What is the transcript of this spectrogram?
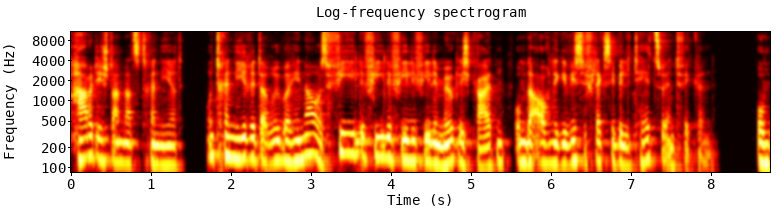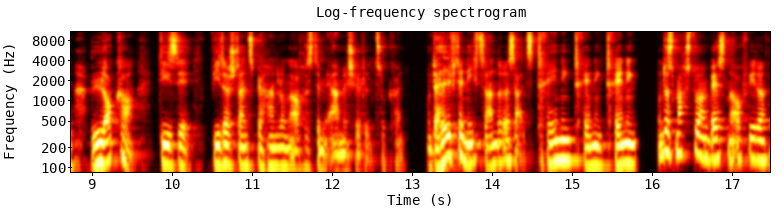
habe die Standards trainiert und trainiere darüber hinaus viele, viele, viele, viele Möglichkeiten, um da auch eine gewisse Flexibilität zu entwickeln um locker diese Widerstandsbehandlung auch aus dem Ärmel schütteln zu können. Und da hilft dir nichts anderes als Training, Training, Training. Und das machst du am besten auch wieder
